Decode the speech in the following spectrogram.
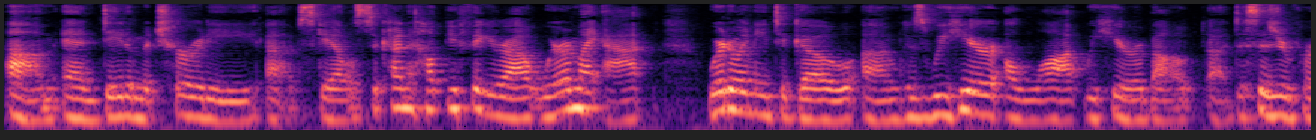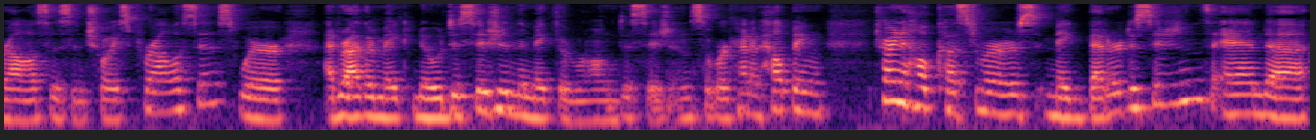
um, and data maturity uh, scales to kind of help you figure out where am i at where do I need to go? Because um, we hear a lot, we hear about uh, decision paralysis and choice paralysis, where I'd rather make no decision than make the wrong decision. So we're kind of helping, trying to help customers make better decisions and uh,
